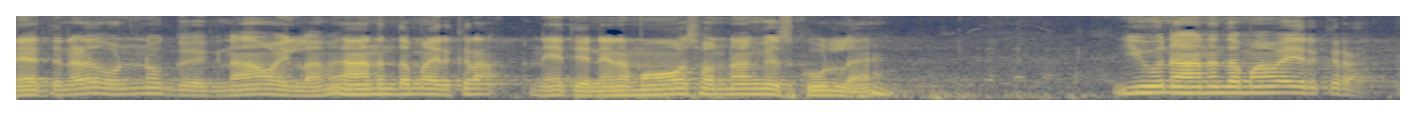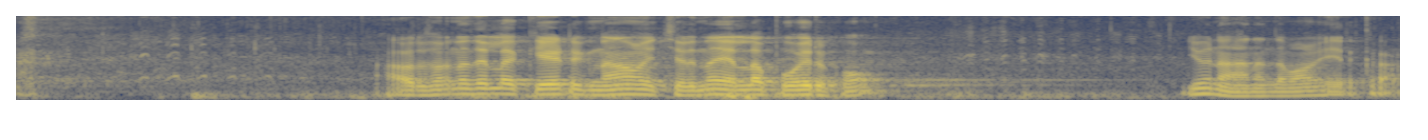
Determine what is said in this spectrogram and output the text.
நேற்று நடந்து ஒன்றும் ஞாபகம் இல்லாமல் ஆனந்தமாக இருக்கிறான். நேற்று என்னென்னமோ சொன்னாங்க ஸ்கூலில். இவன் ஆனந்தமாகவே இருக்கிறான். அவர் சொன்னதெல்லாம் கேட்டு ஞாபகம் வச்சுருந்தா எல்லாம் போயிருக்கும். இவன் ஆனந்தமாகவே இருக்கிறான்.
